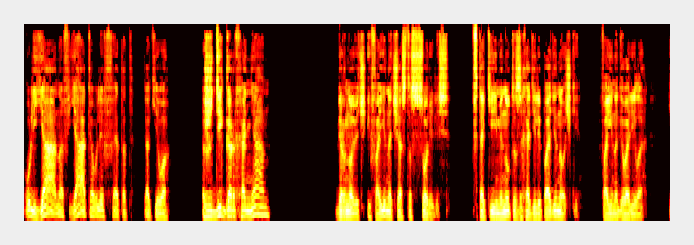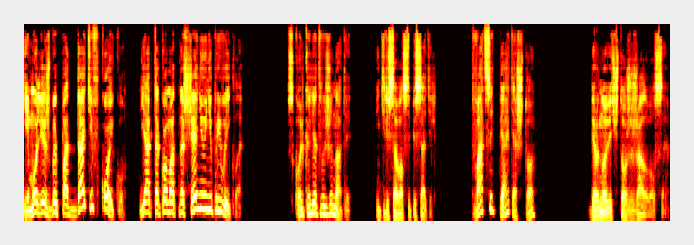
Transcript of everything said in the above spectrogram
Ульянов, Яковлев, этот, как его, Жди Горханян». Бернович и Фаина часто ссорились. В такие минуты заходили поодиночке. Фаина говорила — Ему лишь бы поддать и в койку. Я к такому отношению не привыкла. — Сколько лет вы женаты? — интересовался писатель. — Двадцать пять, а что? Бернович тоже жаловался.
